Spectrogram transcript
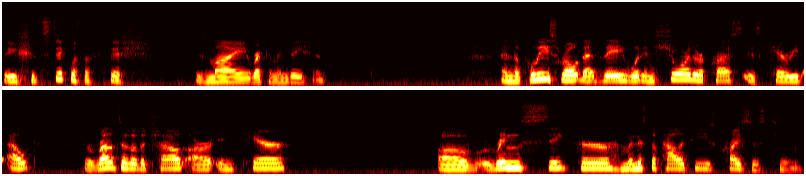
They should stick with a fish, is my recommendation. And the police wrote that they would ensure the request is carried out. The relatives of the child are in care of Ringsaker Municipality's crisis team.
